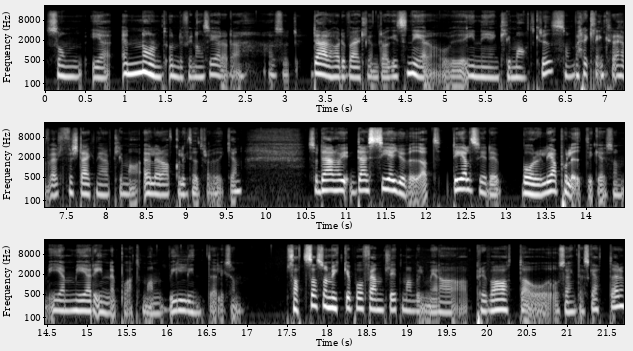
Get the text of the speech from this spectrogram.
som är enormt underfinansierade. Alltså, där har det verkligen dragits ner och vi är inne i en klimatkris som verkligen kräver förstärkningar av, klimat, eller av kollektivtrafiken. Så där, har, där ser ju vi att dels är det borgerliga politiker som är mer inne på att man vill inte liksom satsa så mycket på offentligt, man vill mer ha privata och, och sänkta skatter.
